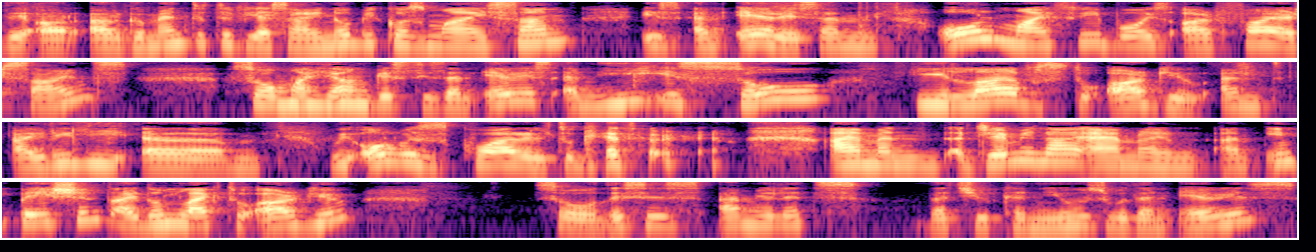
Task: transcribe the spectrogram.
they are argumentative yes i know because my son is an aries and all my three boys are fire signs. So my youngest is an aries and he is so he loves to argue and i really um, we always quarrel together. I'm an, a gemini i'm an, i'm impatient i don't like to argue. So this is amulets that you can use with an aries.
